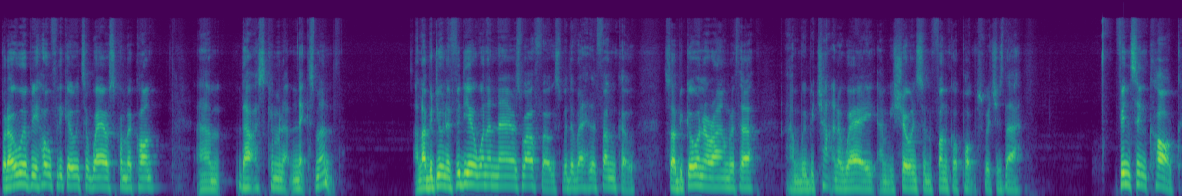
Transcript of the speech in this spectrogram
But I will be hopefully going to Wales Comic Con. Um, that's coming up next month. And I'll be doing a video one in there as well, folks, with the Redheaded Funko. So I'll be going around with her and we'll be chatting away and be showing some Funko Pops which is there. Vincent Cog,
